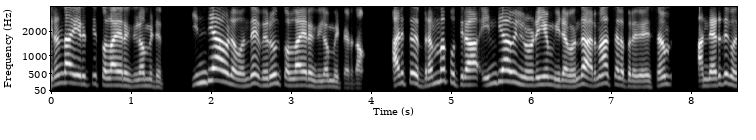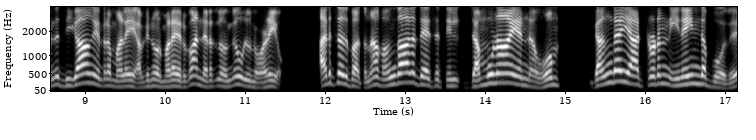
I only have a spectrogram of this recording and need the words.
இரண்டாயிரத்தி தொள்ளாயிரம் கிலோமீட்டர். இந்தியாவில் வந்து வெறும் தொள்ளாயிரம் கிலோமீட்டர் தான். அடுத்தது பிரம்மபுத்திரா இந்தியாவில் நுழையும் இடம் வந்து அருணாச்சல பிரதேசம். அந்த இடத்துக்கு வந்து திகாங் என்ற மலை அப்படின்னு ஒரு மலை இருக்கும். அந்த இடத்துல வந்து உள்ள நுழையும். அடுத்தது பார்த்தோம்னா வங்காளதேசத்தில் ஜமுனா என்னவும் கங்கை ஆற்றுடன் இணைந்த போது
